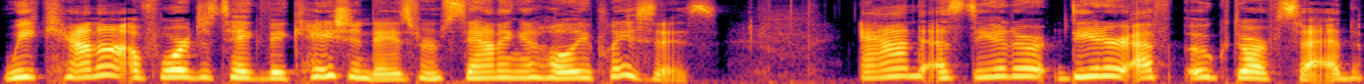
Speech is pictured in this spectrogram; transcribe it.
we cannot afford to take vacation days from standing in holy places. And as Dieter, Dieter F. Uchtdorf said,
